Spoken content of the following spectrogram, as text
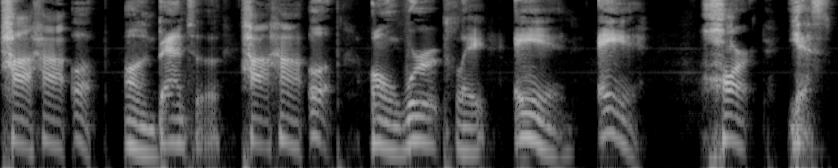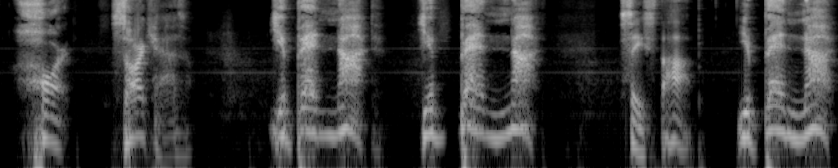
high, high up on banter, high, high up on wordplay and, and heart. Yes, heart sarcasm. You bet not. You bet not say stop. You bet not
